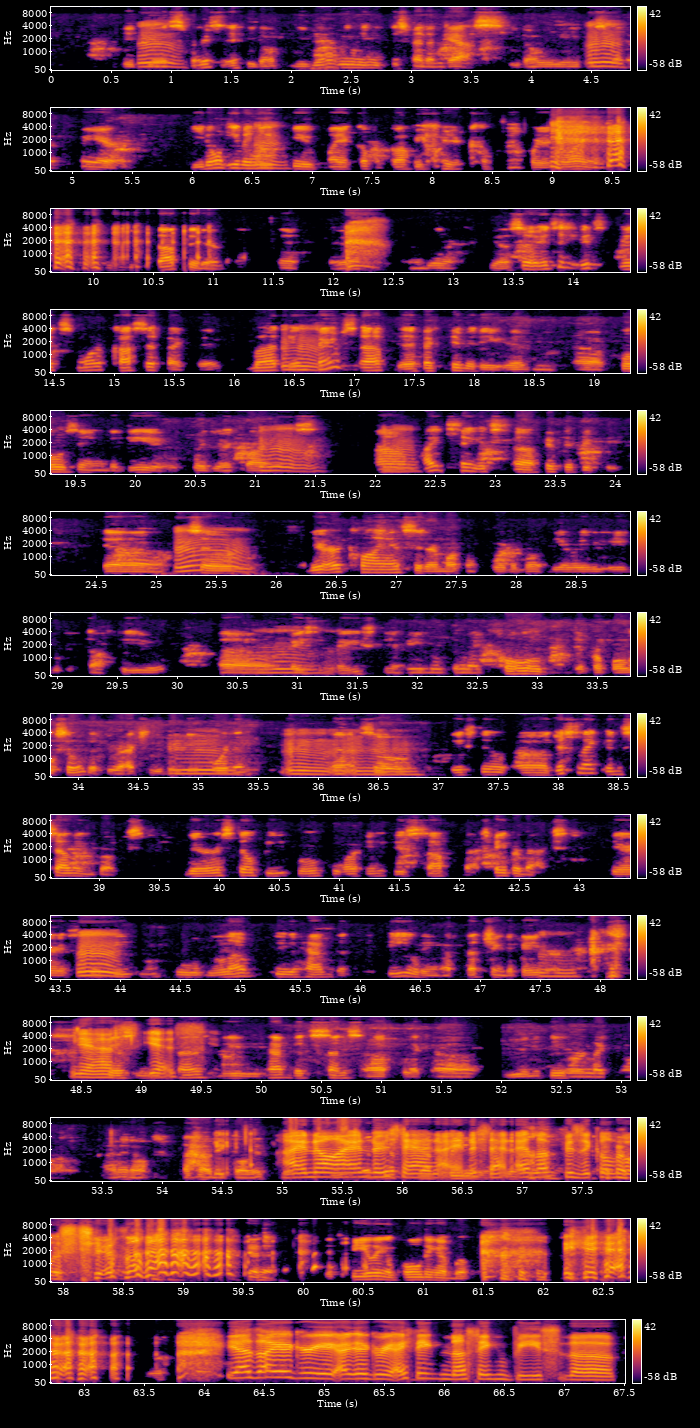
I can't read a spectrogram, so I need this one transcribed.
because first, if you don't you don't really need to spend on gas, you don't really need to Mhm. spend on fare, you don't even need Mm. to buy a cup of coffee for your co- for your client. Talk to them. Yeah, yeah. And, uh, yeah, so it's it's it's more cost effective. But in Mhm. terms of the effectivity in uh, closing the deal with your clients, Mhm. um, I'd say it's uh, 50-50. Uh, Mm. so there are clients that are more comfortable. They're really able to talk to you uh, face to Mm. face. They're able to like hold the proposal that you're actually making for them. Mm, Yeah, mm, so mm, they still, uh, just like in selling books, there are still people who are into softbacks, paperbacks. There still Mm. people who would love to have that feeling of touching the paper mhm. because Yes, yes. they have that sense of like uh, unity or like uh, I don't know how they call it. I know, I understand. I understand. I love physical books too. the feeling of holding a book. Yeah. yes, I agree. I agree. I think nothing beats the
